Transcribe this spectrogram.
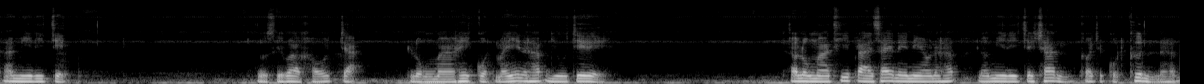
ถ้ามีรีเจ็คดูซิว่าเขาจะลงมาให้กดไหมนะครับ UJ ถ้าลงมาที่ปลายไส้ในแนวนะครับ แล้วมี rejection ก็จะกดขึ้นนะครับ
